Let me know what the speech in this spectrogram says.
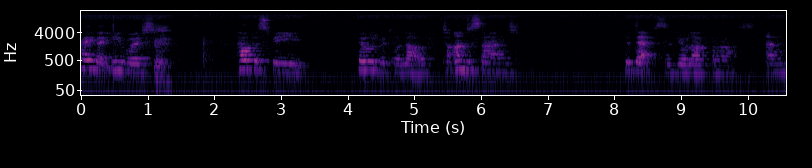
pray that you would help us to be filled with your love, to understand the depths of your love for us, and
